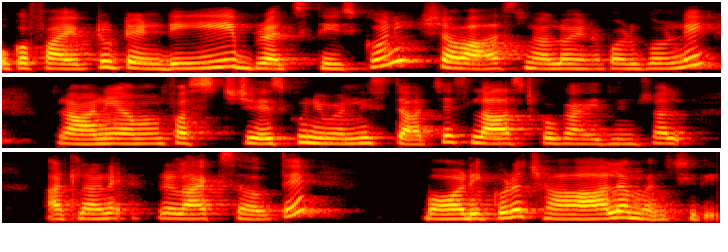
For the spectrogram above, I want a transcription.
ఒక five to ten deep breaths తీసుకొని శవాసనాలో అయినా పడుకోండి ప్రాణాయామం ఫస్ట్ చేసుకుని ఇవన్నీ స్టార్ట్ చేసి లాస్ట్కి ఒక ఐదు నిమిషాలు అట్లానే రిలాక్స్ అవుతే బాడీ కూడా చాలా మంచిది.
